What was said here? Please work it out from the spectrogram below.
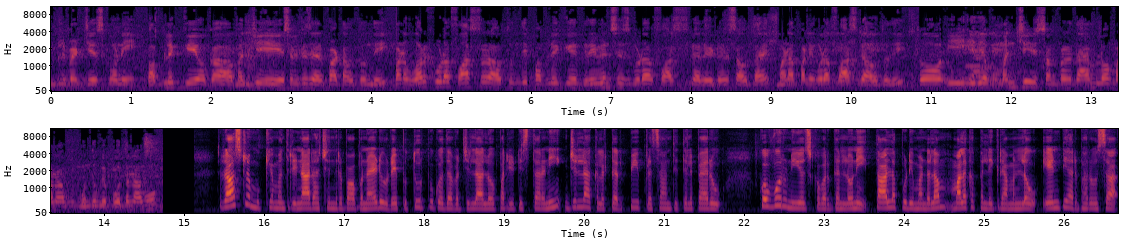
ఇంప్లిమెంట్ చేసుకొని పబ్లిక్కి ఒక మంచి ఫెసిలిటీస్ ఏర్పాటు అవుతుంది. మన వర్క్ కూడా ఫాస్టర్ అవుతుంది. పబ్లిక్ గ్రీవెన్సెస్ కూడా ఫాస్ట్గా రిడ్యూస్ అవుతాయి. మన పని కూడా ఫాస్ట్గా అవుతుంది. సో ఈ ఇది ఒక మంచి సంప్రదాయంలో మనం ముందుకు పోతున్నాము. రాష్ట్ర ముఖ్యమంత్రి నారా చంద్రబాబు నాయుడు రేపు తూర్పుగోదావరి జిల్లాలో పర్యటిస్తారని జిల్లా కలెక్టర్ పి. ప్రశాంతి తెలిపారు. కొవ్వూరు నియోజకవర్గంలోని తాళ్ళపూడి మండలం మలకపల్లి గ్రామంలో ఎన్టీఆర్ భరోసా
